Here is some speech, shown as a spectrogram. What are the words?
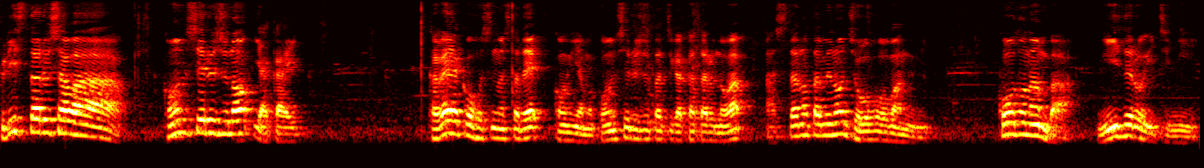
クリスタルシャワーコンシェルジュの夜会。輝く星の下で今夜もコンシェルジュたちが語るのは明日のための情報番組。コードナンバー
